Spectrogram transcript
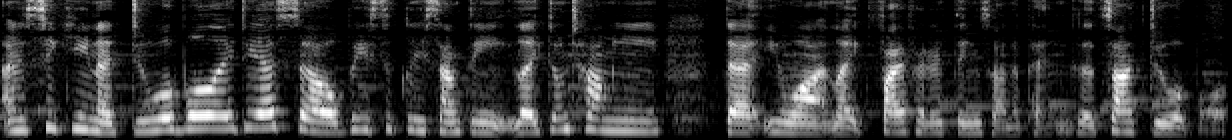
I'm seeking a doable idea. So basically something, like don't tell me that you want like 500 things on a pen because it's not doable.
